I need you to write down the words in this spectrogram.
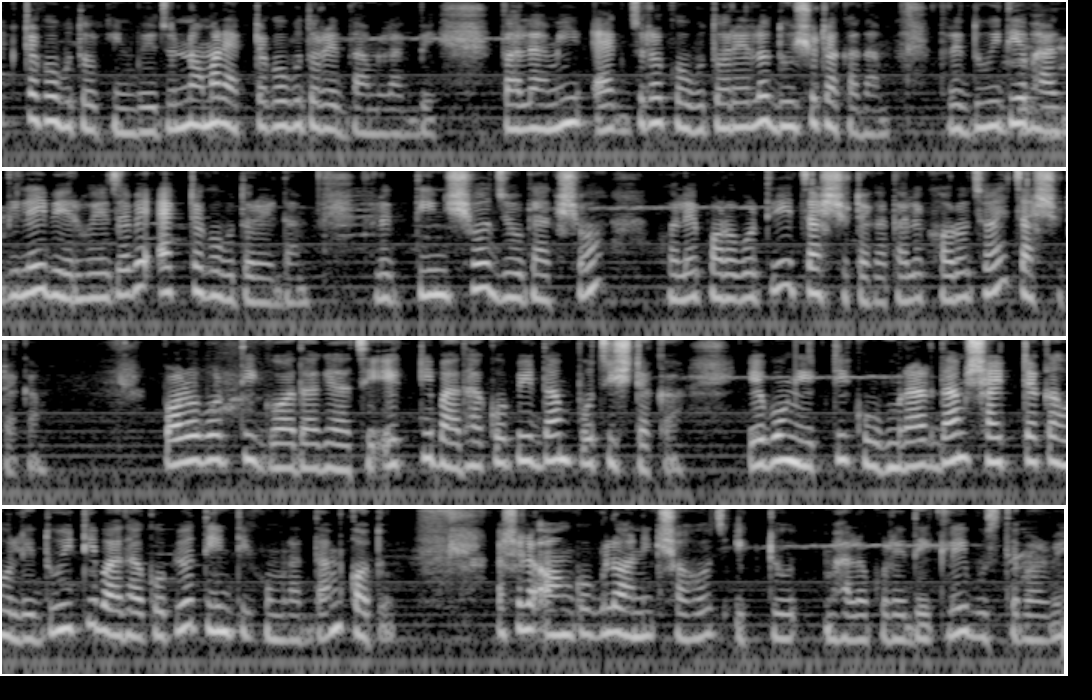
একটা কবুতর কিনবো এই জন্য আমার একটা কবুতরের দাম লাগবে। তাহলে আমি এক জোড়া কবুতর এলো দুইশো টাকা দাম। তাহলে দুই দিয়ে ভাগ দিলেই বের হয়ে যাবে একটা কবুতরের দাম। তাহলে তিনশো যোগ একশো হলে পরবর্তী চারশো টাকা, তাহলে খরচ হয় চারশো টাকা। পরবর্তী গ দাগে আছে, একটি বাঁধাকপির দাম পঁচিশ টাকা এবং একটি কুমড়ার দাম ষাট টাকা হলে দুইটি বাঁধাকপি ও তিনটি কুমড়ার দাম কত? আসলে অঙ্কগুলো অনেক সহজ, একটু ভালো করে দেখলেই বুঝতে পারবে।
